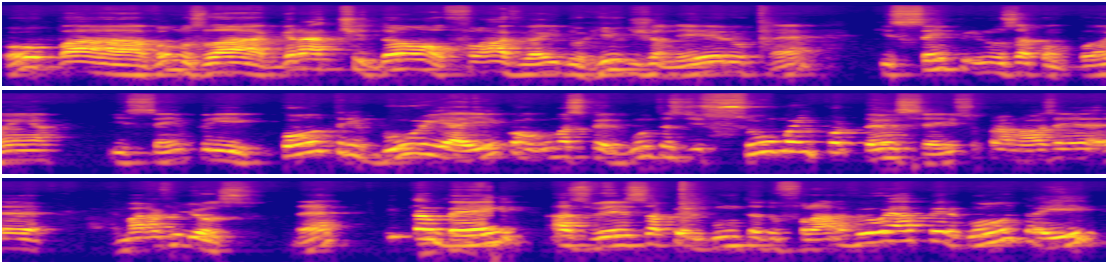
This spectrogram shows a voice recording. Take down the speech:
Opa, vamos lá. Gratidão ao Flávio aí do Rio de Janeiro, né? Que sempre nos acompanha e sempre contribui aí com algumas perguntas de suma importância. Isso para nós é, é, é, maravilhoso, né? E também, às vezes, a pergunta do Flávio é a pergunta aí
